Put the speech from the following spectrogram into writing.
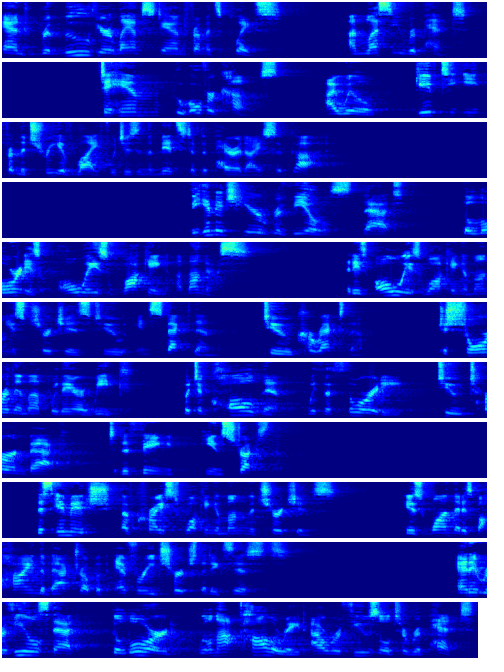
and remove your lampstand from its place, unless you repent. To him who overcomes, I will give to eat from the tree of life, which is in the midst of the paradise of God. The image here reveals that the Lord is always walking among us, that He's always walking among His churches to inspect them, to correct them, to shore them up where they are weak, but to call them with authority to turn back to the thing He instructs them. This image of Christ walking among the churches is one that is behind the backdrop of every church that exists. And it reveals that the Lord will not tolerate our refusal to repent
